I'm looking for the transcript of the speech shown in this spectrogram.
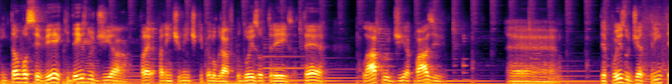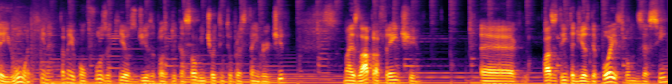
Então você vê que desde o dia, aparentemente que pelo gráfico 2 ou 3, até lá para o dia quase. É, depois do dia 31 aqui, né? Tá meio confuso aqui os dias após a aplicação, 28 31 parece que está invertido. Mas lá para frente, é, quase 30 dias depois, vamos dizer assim,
